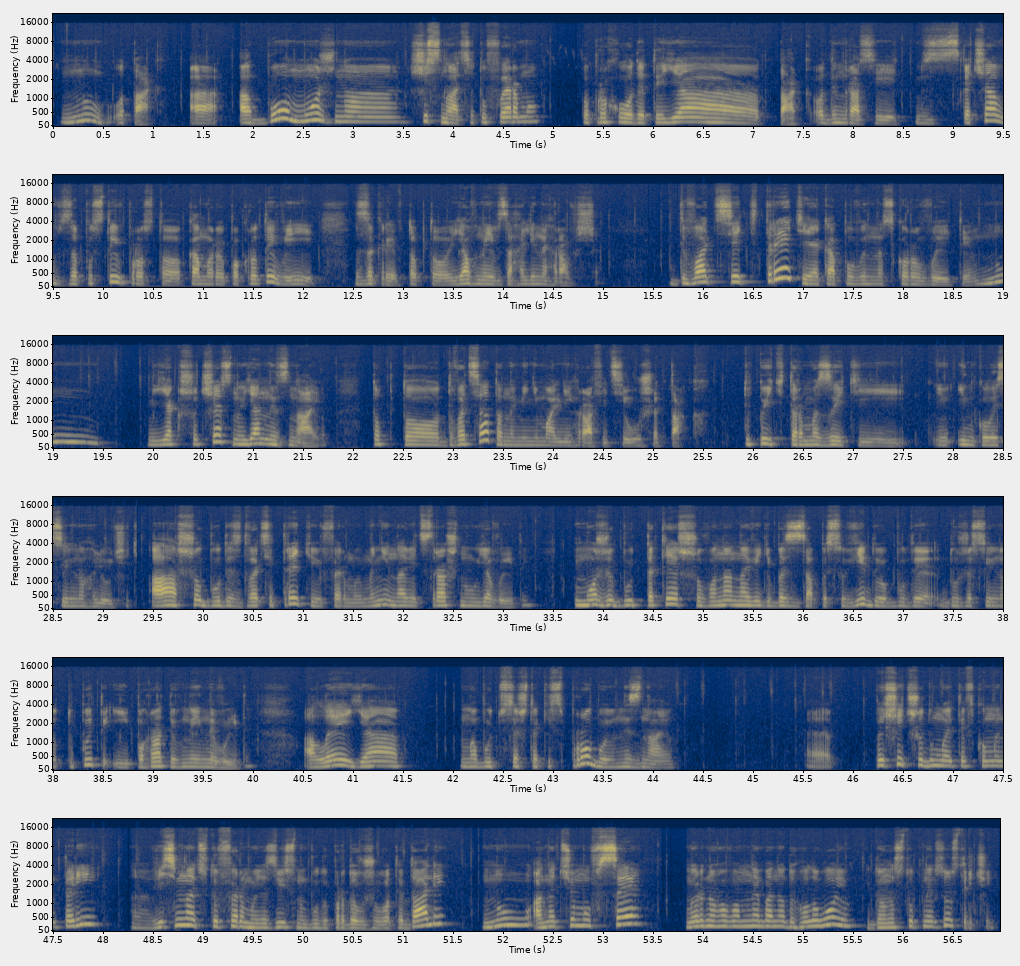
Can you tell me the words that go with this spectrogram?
Ну, отак. А, або можна 16-ту ферму попроходити. Я так, один раз її скачав, запустив, просто камерою покрутив і закрив. Тобто я в неї взагалі не грав ще. 23, яка повинна скоро вийти, ну, якщо чесно, я не знаю. Тобто 20-та на мінімальній графіці уже так. Тупить, тормозить і, інколи сильно глючить. А що буде з 23-ю фермою, мені навіть страшно уявити. Може бути таке, що вона навіть без запису відео буде дуже сильно тупити і пограти в неї не вийде. Але я, мабуть, все ж таки спробую, не знаю. Е, Пишіть, що думаєте в коментарі. 18-ту ферму я, звісно, буду продовжувати далі. Ну, а на цьому все. Мирного вам неба над головою і до наступних зустрічей.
